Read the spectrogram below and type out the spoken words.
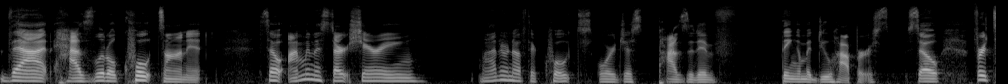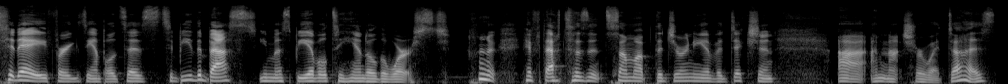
that has little quotes on it. So I'm going to start sharing. I don't know if they're quotes or just positive thingamadoo hoppers. So for today, for example, it says, To be the best, you must be able to handle the worst. if that doesn't sum up the journey of addiction, uh, I'm not sure what does.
